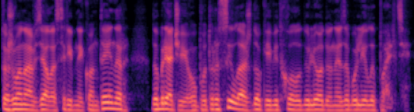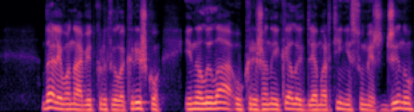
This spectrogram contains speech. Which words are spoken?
Тож вона взяла срібний контейнер, добряче його потрусила, аж доки від холоду льоду не заболіли пальці. Далі вона відкрутила кришку і налила у крижаний келих для Мартіні суміш джину,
